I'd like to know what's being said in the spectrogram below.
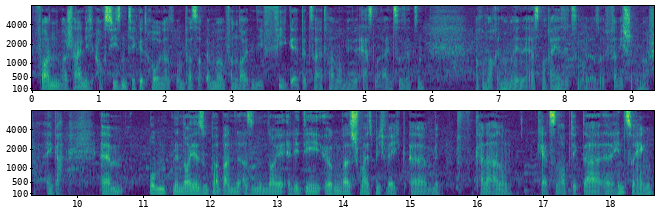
von wahrscheinlich auch Season-Ticket-Holders und was auch immer, von Leuten, die viel Geld bezahlt haben, um in den ersten Reihen zu sitzen. Warum auch immer man in der ersten Reihe sitzen will, also fand ich schon immer schade. Egal. Ähm, um eine neue Superbande, also eine neue LED, irgendwas, schmeiß mich weg, äh, mit, keine Ahnung, Kerzenoptik da äh, hinzuhängen,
